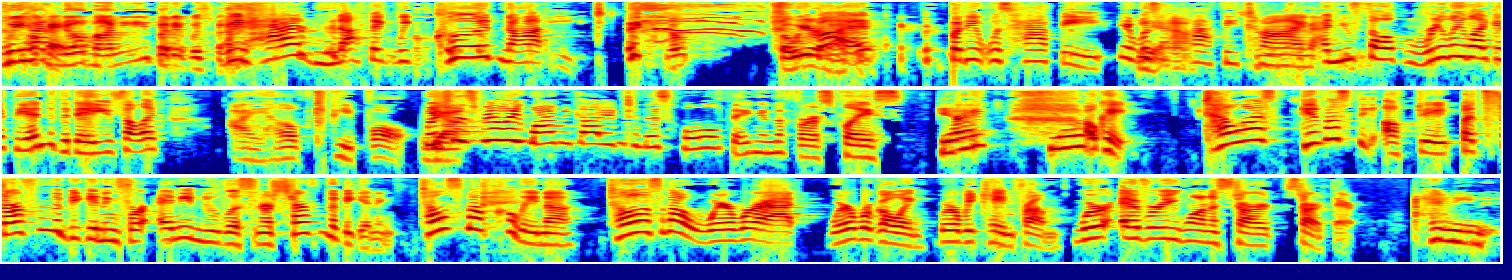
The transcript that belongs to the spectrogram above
We had okay. no money, but it was better. We had nothing. We could not eat. Nope. But we were but, but it was happy. It was yeah, a happy time. And you felt really like at the end of the day, you felt like I helped people, which yeah. was really why we got into this whole thing in the first place. Yeah. Right? Yeah. Okay. Tell us, give us the update, but start from the beginning for any new listeners. Start from the beginning. Tell us about Culina. Tell us about where we're at, where we're going, where we came from, wherever you want to start, start there. I mean,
